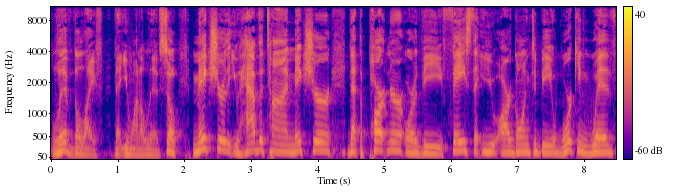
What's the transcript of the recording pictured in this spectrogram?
live the life that you want to live. So make sure that you have the time, make sure that the partner or the face that you are going to be working with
